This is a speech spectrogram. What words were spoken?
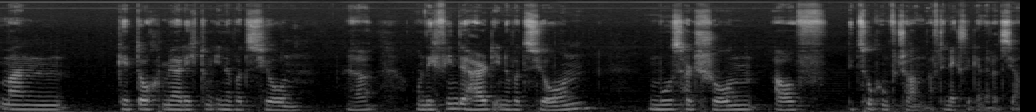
man geht doch mehr Richtung Innovation. Ja. Und ich finde halt, Innovation muss halt schon auf die Zukunft schauen, auf die nächste Generation.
